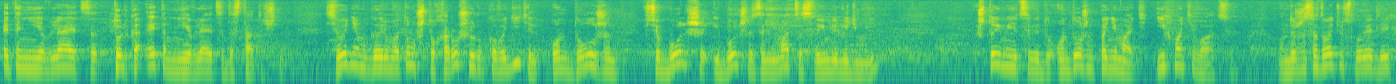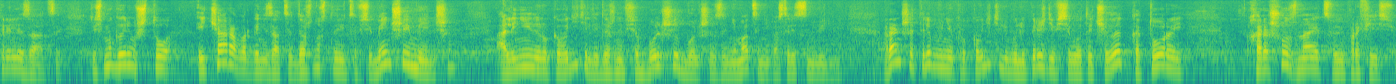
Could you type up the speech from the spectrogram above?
это не является, только это не является достаточным. Сегодня мы говорим о том, что хороший руководитель, он должен все больше и больше заниматься своими людьми. Что имеется в виду? Он должен понимать их мотивацию, он должен создавать условия для их реализации. То есть мы говорим, что HR в организации должно становиться все меньше и меньше, а линейные руководители должны все больше и больше заниматься непосредственно людьми. Раньше требования к руководителю были прежде всего это человек, который хорошо знает свою профессию,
